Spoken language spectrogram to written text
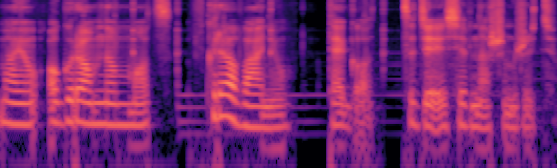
mają ogromną moc w kreowaniu tego, co dzieje się w naszym życiu.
